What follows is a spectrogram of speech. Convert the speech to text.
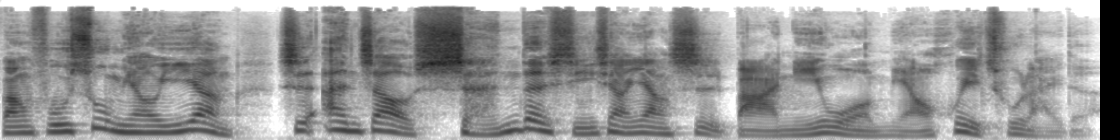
仿佛素描一样，是按照神的形象样式把你我描绘出来的。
